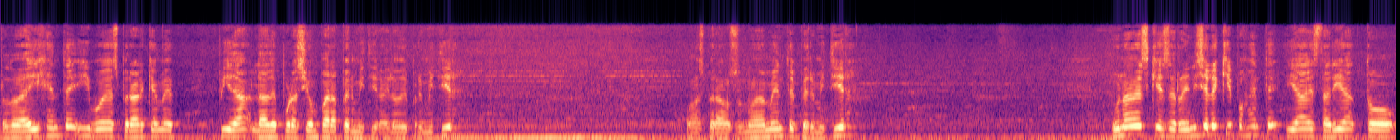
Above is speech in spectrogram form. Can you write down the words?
Lo doy ahí, gente, y voy a esperar que me pida la depuración para permitir. Ahí lo doy permitir. Vamos a esperar nuevamente, permitir. Una vez que se reinicie el equipo, gente, ya estaría todo,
